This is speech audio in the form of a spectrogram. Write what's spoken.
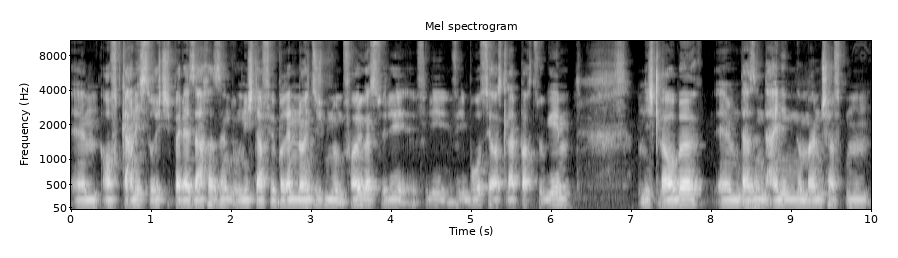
ähm, oft gar nicht so richtig bei der Sache sind und nicht dafür brennen, 90 Minuten Vollgas für die, für die, für die Borussia aus Gladbach zu geben. Und ich glaube, ähm, da sind einige Mannschaften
